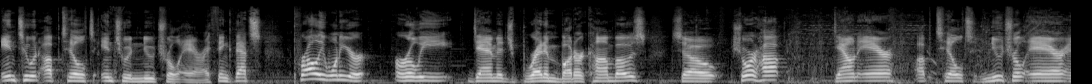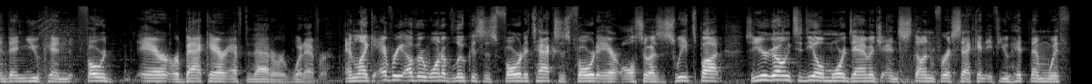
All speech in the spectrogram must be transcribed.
into an up tilt, into a neutral air. I think that's probably one of your early damage bread and butter combos. So short hop, down air, up tilt, neutral air, and then you can forward air or back air after that or whatever. And like every other one of Lucas's forward attacks, his forward air also has a sweet spot, so you're going to deal more damage and stun for a second if you hit them with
